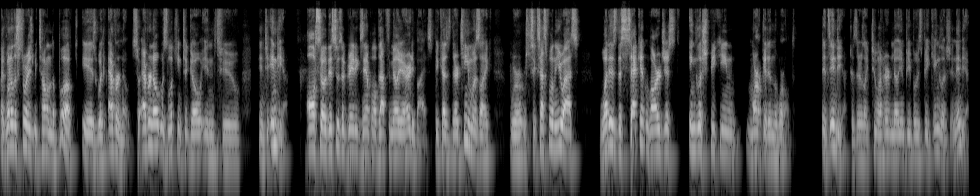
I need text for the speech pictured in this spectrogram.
Like one of the stories we tell in the book is with Evernote. So Evernote was looking to go into into India. Also, this is a great example of that familiarity bias because their team was like, we're successful in the US. What is the second largest English speaking market in the world? It's India because there's like 200 million people who speak English in India.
